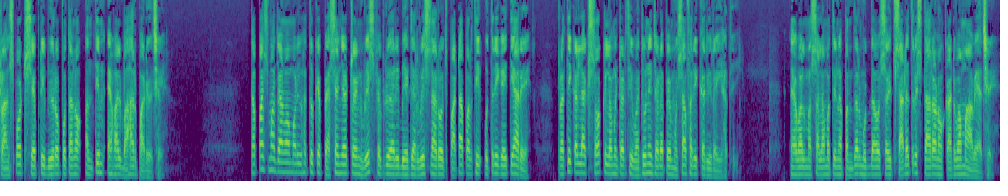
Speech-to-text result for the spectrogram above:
ટ્રાન્સપોર્ટ સેફ્ટી બ્યુરો પોતાનો અંતિમ અહેવાલ બહાર પાડ્યો છે. તપાસમાં જાણવા મળ્યું હતું કે પેસેન્જર ટ્રેન વીસ ફેબ્રુઆરી બે હજાર વીસના રોજ પાટા પરથી ઉતરી ગઈ ત્યારે પ્રતિ કલાક સો કિલોમીટરથી વધુની ઝડપે મુસાફરી કરી રહી હતી. અહેવાલમાં સલામતીના પંદર મુદ્દાઓ સહિત સાડત્રીસ તારણો કાઢવામાં આવ્યા છે.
